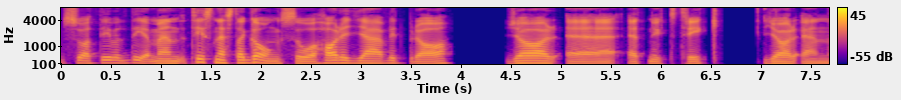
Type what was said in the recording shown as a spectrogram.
Så att det är väl det. Men tills nästa gång så ha det jävligt bra. Gör ett nytt trick. Gör en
